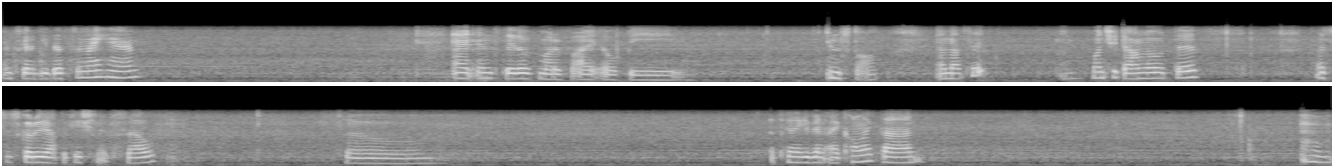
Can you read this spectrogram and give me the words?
And it's going to be this one right here. And instead of modify, it'll be install. And that's it. Once you download this let's just go to the application itself. So it's going to give you an icon like that.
